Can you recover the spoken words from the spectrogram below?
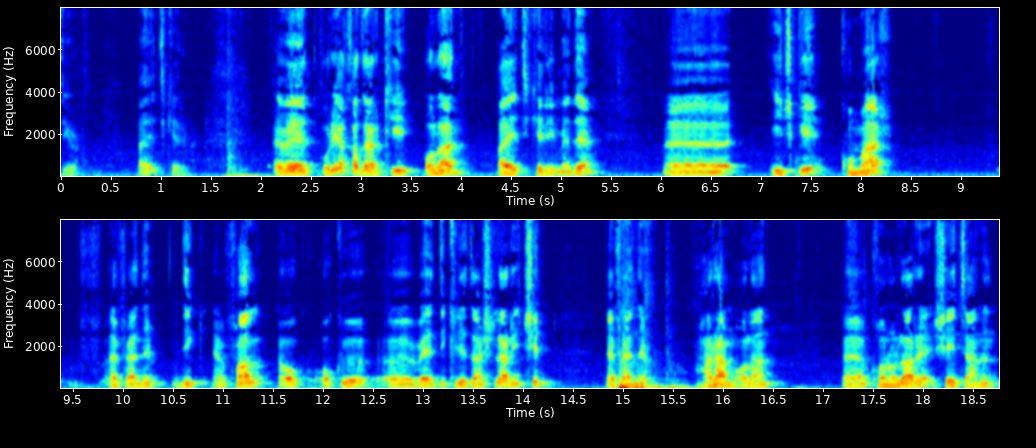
diyor ayet-i kerime. Evet, buraya kadar ki olan ayet-i kerimede e, içki, kumar, efendim dik, fal ok, oku e, ve dikili taşlar için efendim haram olan e, konuları şeytanın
